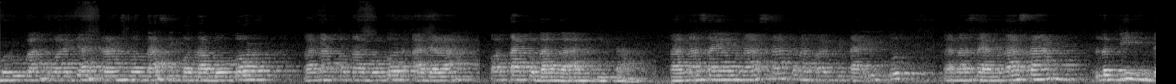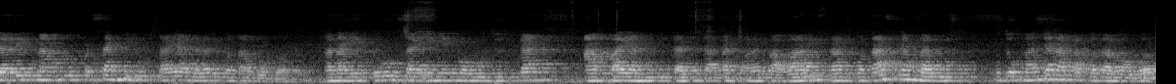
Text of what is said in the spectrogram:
merubah wajah transportasi Kota Bogor karena Kota Bogor adalah kota kebanggaan kita. Karena saya merasa kenapa kita ikut, karena saya merasa lebih dari 60% hidup saya adalah di kota Bogor. Karena itu saya ingin mewujudkan apa yang dicita-citakan oleh Pak Wali, transportasi yang bagus untuk masyarakat kota Bogor.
